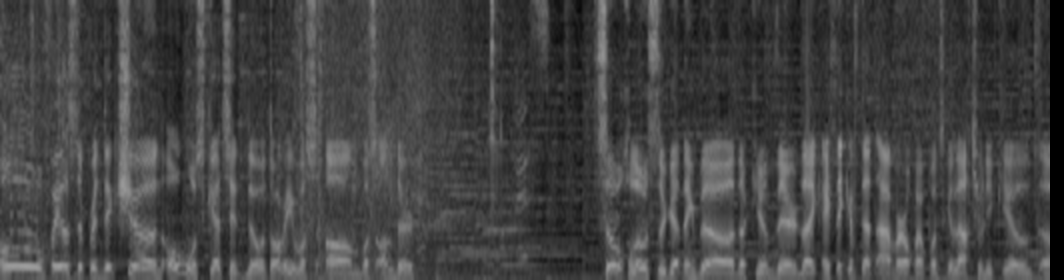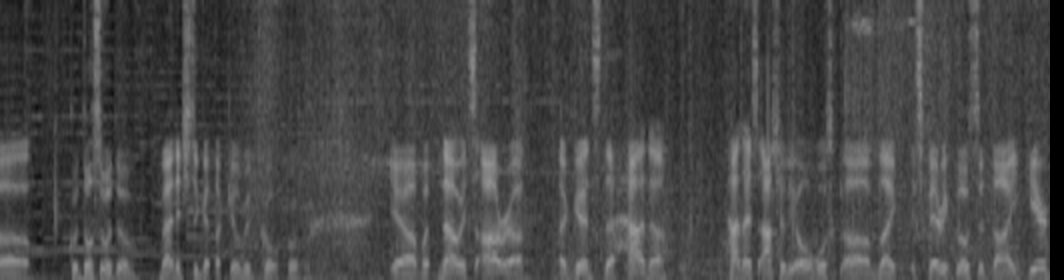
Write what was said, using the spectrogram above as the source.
Oh, fails the prediction. Almost gets it though. Tori was um was under. So close to getting the the kill there. Like I think if that Amarok weapon skill actually killed, uh, Kodos would have managed to get a kill with Coco. Yeah, but now it's Ara against the Hana. Hana is actually almost um like it's very close to dying here.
